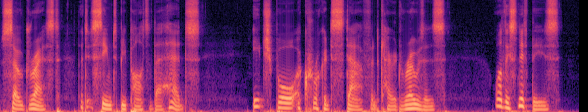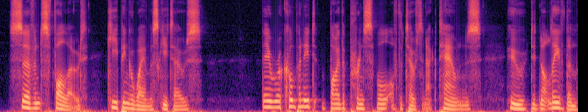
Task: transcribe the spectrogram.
so dressed that it seemed to be part of their heads. Each bore a crooked staff and carried roses. While they sniffed these, servants followed, keeping away mosquitoes. They were accompanied by the principal of the Totonac towns, who did not leave them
